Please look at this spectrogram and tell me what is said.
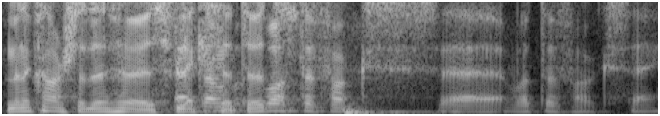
Men kanskje det høres fleksete What ut. the fuck, uh, what the fuck say?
